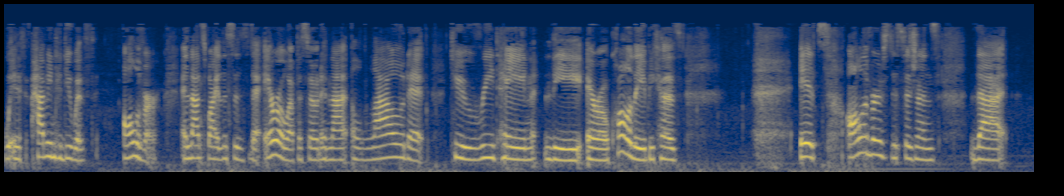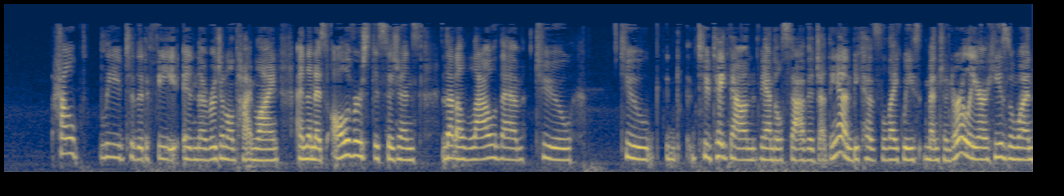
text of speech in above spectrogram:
with having to do with Oliver and that's why this is the arrow episode and that allowed it to retain the arrow quality because it's Oliver's decisions that help lead to the defeat in the original timeline and then it's Oliver's decisions that allow them to to to take down Vandal Savage at the end because like we mentioned earlier he's the one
